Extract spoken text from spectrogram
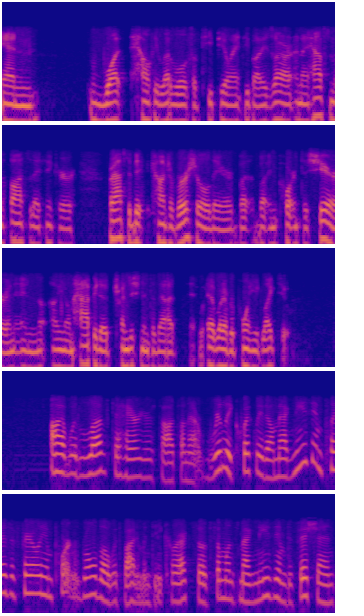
and what healthy levels of TPO antibodies are. And I have some thoughts that I think are perhaps a bit controversial there, but but important to share. And, and uh, you know, I'm happy to transition into that at whatever point you'd like to. I would love to hear your thoughts on that. Really quickly, though, magnesium plays a fairly important role, though, with vitamin D, correct? So if someone's magnesium deficient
